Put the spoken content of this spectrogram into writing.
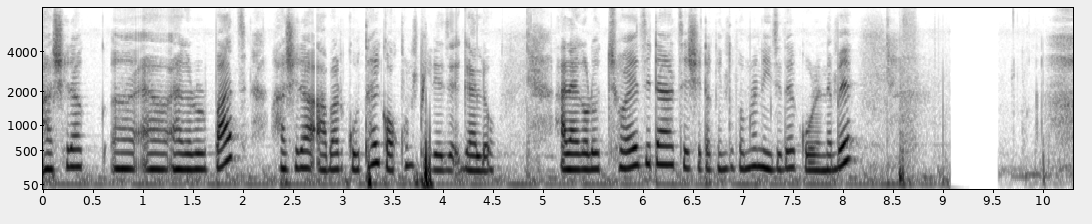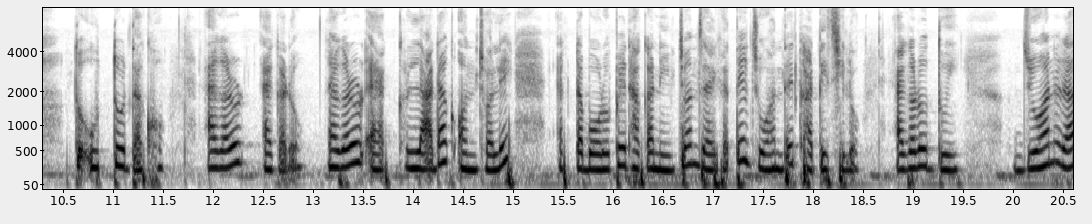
হাঁসেরা এগারোর পাঁচ, হাঁসেরা আবার কোথায়, কখন ফিরে গেল? আর এগারোর ছয়ে যেটা আছে সেটা কিন্তু তোমরা নিজেদের করে নেবে। তো উত্তর দেখো। এগারোর এগারো। এগারোর এক, লাডাখ অঞ্চলে একটা বরফে ঢাকা নির্জন জায়গাতে জোয়ানদের ঘাঁটি ছিল। এগারো দুই জোয়ানরা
